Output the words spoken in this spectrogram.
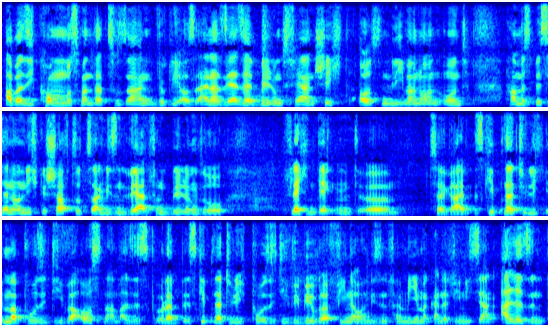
Aber sie kommen, muss man dazu sagen, wirklich aus einer sehr, sehr bildungsfernen Schicht aus dem Libanon und haben es bisher noch nicht geschafft, sozusagen diesen Wert von Bildung so flächendeckend äh, zu ergreifen. Es gibt natürlich immer positive Ausnahmen. Also es, oder es gibt natürlich positive Biografien auch in diesen Familien. Man kann natürlich nicht sagen, alle sind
